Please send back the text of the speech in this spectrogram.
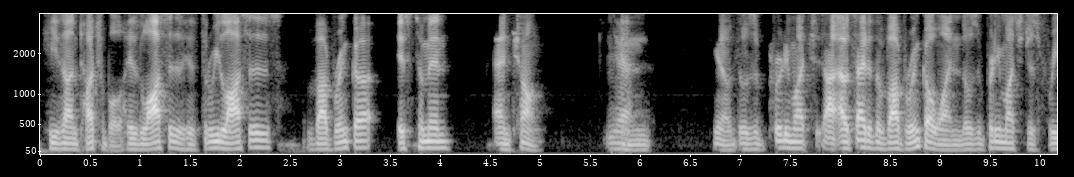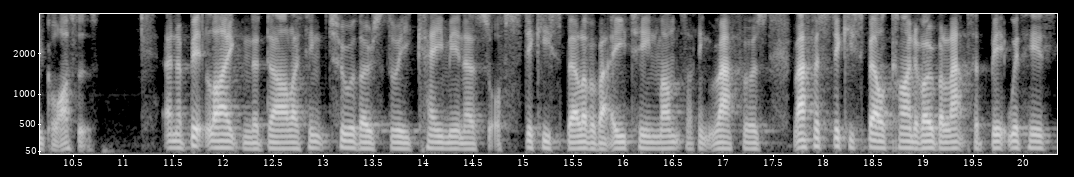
he's untouchable. His losses, his three losses, Wawrinka, Istomin, and Chung. Yeah. And you know, those are pretty much outside of the Wawrinka one, those are pretty much just freak losses. And a bit like Nadal, I think two of those three came in a sort of sticky spell of about 18 months. I think Rafa's Rafa's sticky spell kind of overlaps a bit with his,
